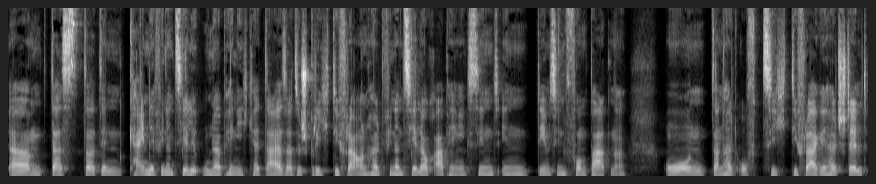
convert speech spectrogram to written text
ähm, dass da denn keine finanzielle Unabhängigkeit da ist, also sprich die Frauen halt finanziell auch abhängig sind in dem Sinn vom Partner. Und dann halt oft sich die Frage halt stellt,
